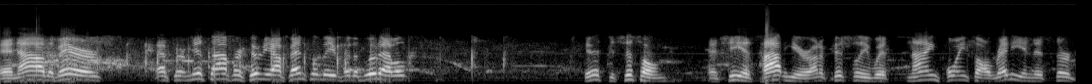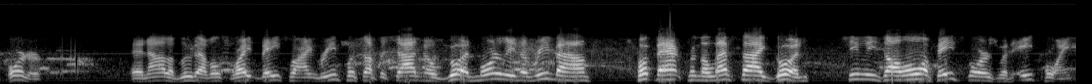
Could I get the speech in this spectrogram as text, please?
And now the Bears after a missed opportunity offensively for the Blue Devils. It's to Chisholm, and she is hot here unofficially with nine points already in this third quarter. And now the Blue Devils, right baseline. Reed puts up a shot, no good. Morley, the rebound, put back from the left side, good. She leads all OFA scores with eight points.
